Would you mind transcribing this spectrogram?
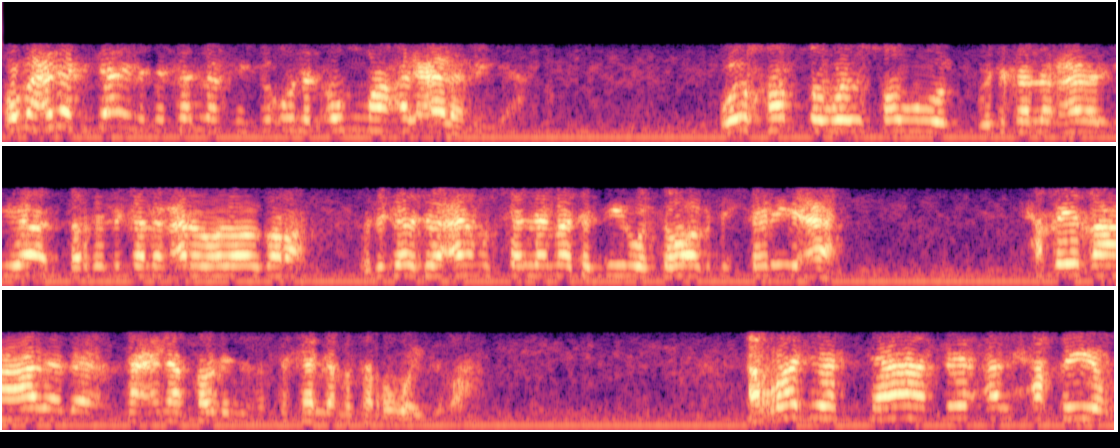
ومع ذلك دائما يتكلم في شؤون الأمة العالمية. ويخطط ويصور ويتكلم عن الجهاد ترى يتكلم عن الولاء والبراء ويتكلم عن مسلمات الدين وثوابت الشريعة. حقيقة هذا معنى قول انه تكلمت الرويضة. الرجل التافه الحقير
